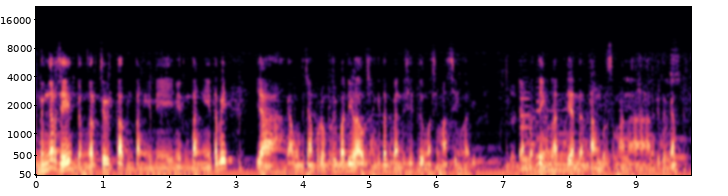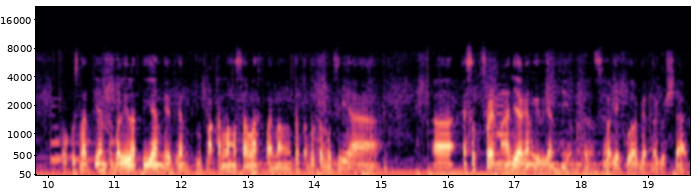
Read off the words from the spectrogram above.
denger sih denger cerita tentang ini ini tentang ini. Tapi ya nggak mau mencampuri pribadi lah urusan kita bukan di situ masing-masing lah gitu. Yang penting latihan datang bersemangat gitu kan. Fokus latihan kembali latihan gitu kan. Lupakanlah masalah memang tetap bertemu sih ya uh, as a friend aja kan gitu kan Iya betul. sebagai keluarga Tagosyak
